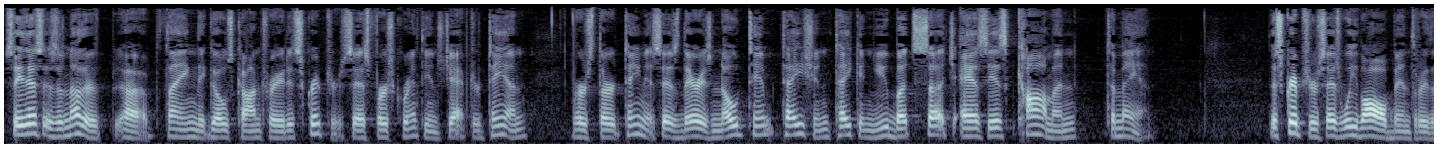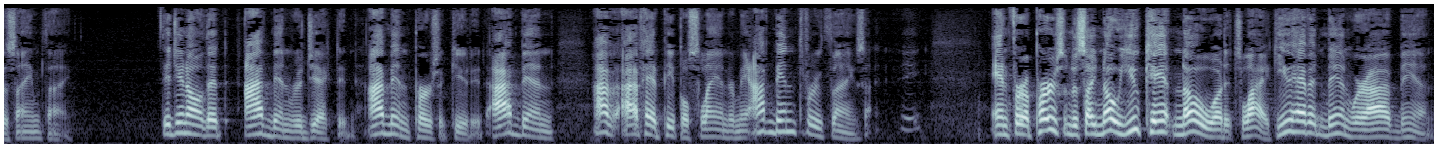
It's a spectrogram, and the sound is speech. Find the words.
See, this is another uh, thing that goes contrary to Scripture. It says 1 Corinthians chapter 10, verse 13, it says, There is no temptation taken you but such as is common to man. The Scripture says we've all been through the same thing. Did you know that I've been rejected? I've been persecuted. I've been, I've, I've had people slander me. I've been through things. And for a person to say, no, you can't know what it's like. You haven't been where I've been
